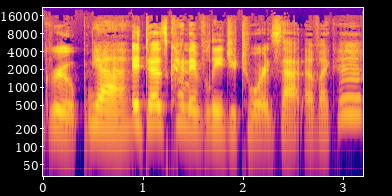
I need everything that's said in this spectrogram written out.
group, Yeah. it does kind of lead you towards that of like, eh,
